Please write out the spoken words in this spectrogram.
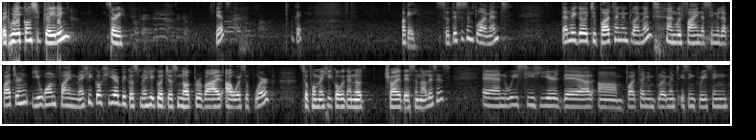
But we are concentrating. Sorry. Okay. No, no, no, okay. Yes. Okay, so this is employment. Then we go to part-time employment, and we find a similar pattern. You won't find Mexico here because Mexico does not provide hours of work. So for Mexico, we cannot try this analysis. And we see here that um, part-time employment is increasing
